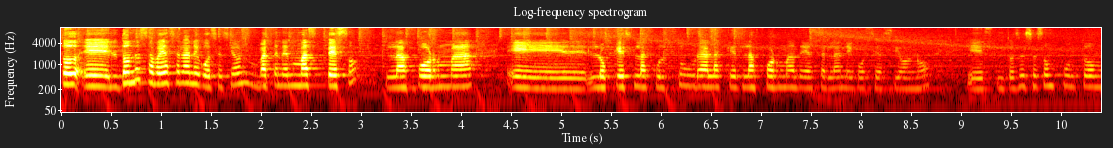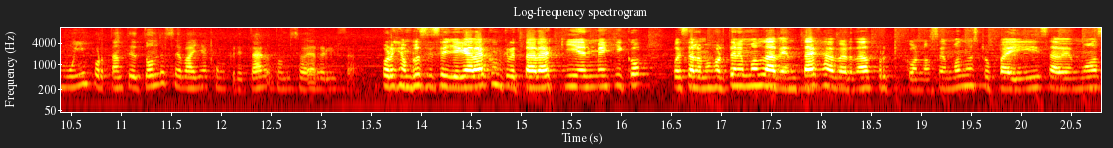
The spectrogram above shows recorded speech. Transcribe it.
todo, eh, donde se vaya a hacer la negociación va a tener más peso la forma, eh, lo que es la cultura, la que es la forma de hacer la negociación, ¿no? Es- entonces es un punto muy importante dónde se vaya a concretar, dónde se vaya a realizar. Por ejemplo, si se llegara a concretar aquí en México, pues a lo mejor tenemos la ventaja, ¿verdad? Porque conocemos nuestro país, sabemos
